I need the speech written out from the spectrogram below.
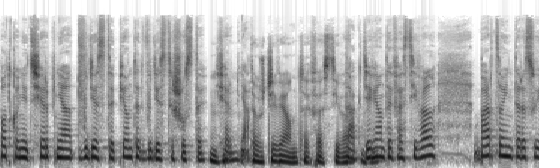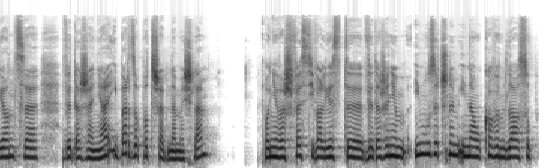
pod koniec sierpnia, 25-26 mhm. sierpnia. To już dziewiąty festiwal. Tak, dziewiąty mhm. festiwal. Bardzo interesujące wydarzenia i bardzo potrzebne, myślę ponieważ festiwal jest y, wydarzeniem i muzycznym, i naukowym dla osób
